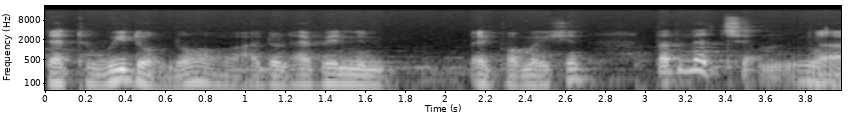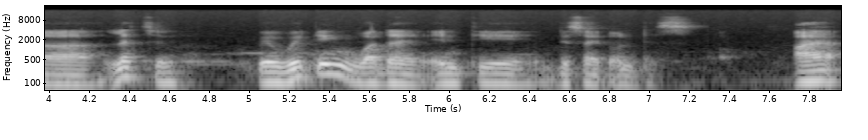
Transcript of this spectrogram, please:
that we don't know. I don't have any information. But let's uh, let's we're waiting what the NTA decide on this. I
